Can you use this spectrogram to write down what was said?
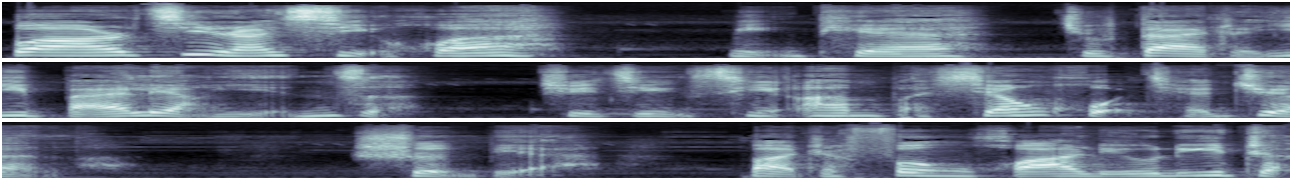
婉儿既然喜欢，明天就带着一百两银子去静心庵把香火钱捐了，顺便把这凤华琉璃盏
